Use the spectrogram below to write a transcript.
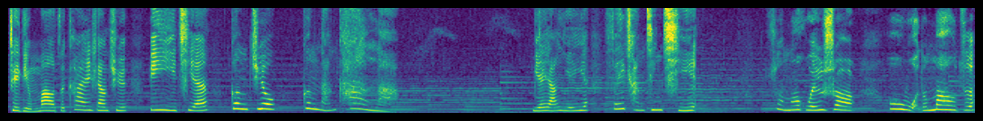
这顶帽子看上去比以前更旧、更难看了。绵羊爷爷非常惊奇：“怎么回事？哦，我的帽子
